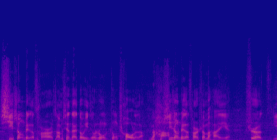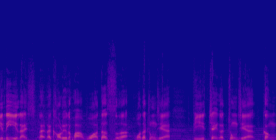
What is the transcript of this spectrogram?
牺牲这个词儿，咱们现在都已经用用臭了的。那牺牲这个词儿什么含义？是以利益来来来考虑的话，我的死，我的终结，比这个终结更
